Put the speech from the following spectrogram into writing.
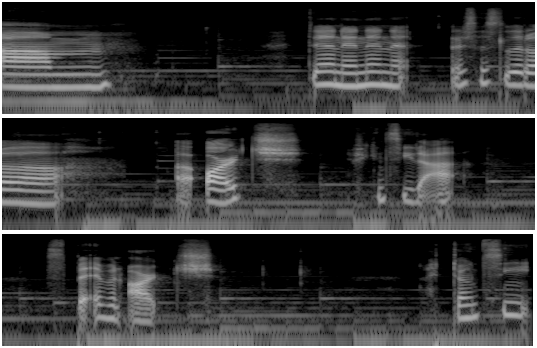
Um. There's this little uh, arch, if you can see that. It's a bit of an arch. I don't see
